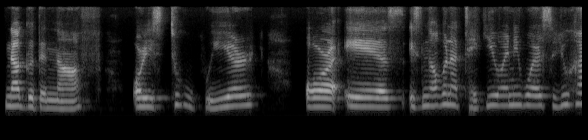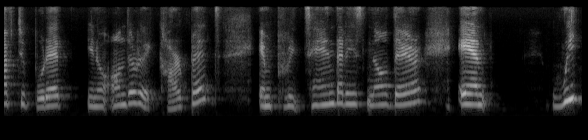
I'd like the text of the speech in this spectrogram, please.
not good enough or is too weird or is is not going to take you anywhere. So you have to put it you know under the carpet and pretend that it's not there. And we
